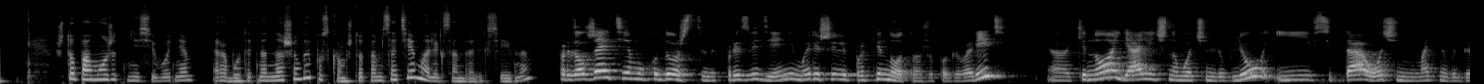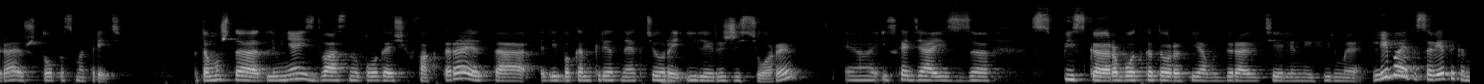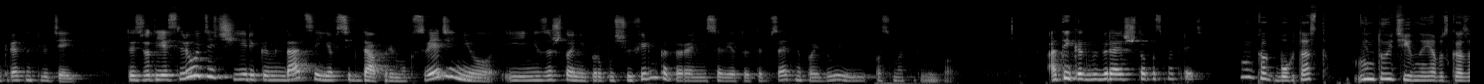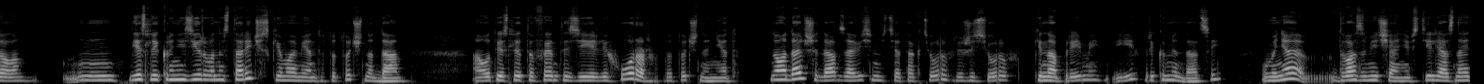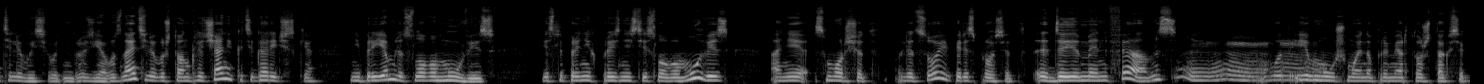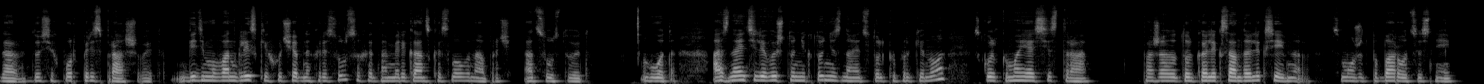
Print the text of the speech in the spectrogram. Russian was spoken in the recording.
Что поможет мне сегодня работать над нашим выпуском? Что там за тема, Александра Алексеевна? Продолжая тему художественных произведений, мы решили про кино тоже поговорить. Э, Кино я лично очень люблю и всегда очень внимательно выбираю, что посмотреть. Потому что для меня есть два основополагающих фактора. Это либо конкретные актеры или режиссеры, э, исходя из списка работ которых я выбираю те или иные фильмы, либо это советы конкретных людей. То есть вот есть люди, чьи рекомендации я всегда приму к сведению и ни за что не пропущу фильм, который они советуют. Обязательно пойду и посмотрю его. А ты как выбираешь, что посмотреть? Ну, как бог даст. Интуитивно, я бы сказала. Если экранизирован исторический момент, то точно да. А вот если это фэнтези или хоррор, то точно нет. Ну а дальше, да, в зависимости от актеров, режиссеров, кинопремий и рекомендаций. У меня два замечания в стиле «А знаете ли вы сегодня, друзья?» Вот знаете ли вы, что англичане категорически не приемлют слово «movies»? Если при них произнести слово «movies», они сморщат лицо и переспросят «Do you mean films?» Вот и муж мой, например, тоже так всегда до сих пор переспрашивает. Видимо, в английских учебных ресурсах это американское слово напрочь отсутствует. Вот. А знаете ли вы, что никто не знает столько про кино, сколько моя сестра? Пожалуй, только Александра Алексеевна сможет побороться с ней.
